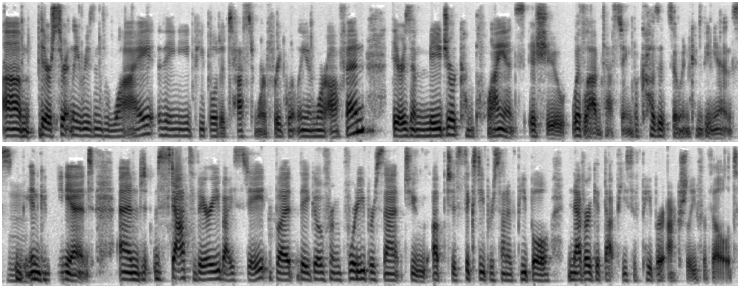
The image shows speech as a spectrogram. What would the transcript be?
Um, there are certainly reasons why they need people to test more frequently and more often. There is a major compliance issue with lab testing because it's so inconvenience, mm. inconvenient. And stats vary by state, but they go from 40% to up to 60% of people never get that piece of paper actually fulfilled.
